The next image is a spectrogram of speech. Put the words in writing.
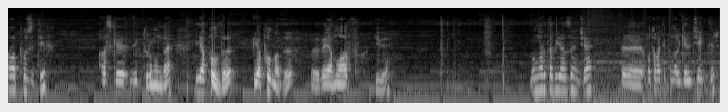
A pozitif askerlik durumunda yapıldı, yapılmadı veya muaf gibi. Bunları tabi yazınca e, otomatik bunlar gelecektir.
